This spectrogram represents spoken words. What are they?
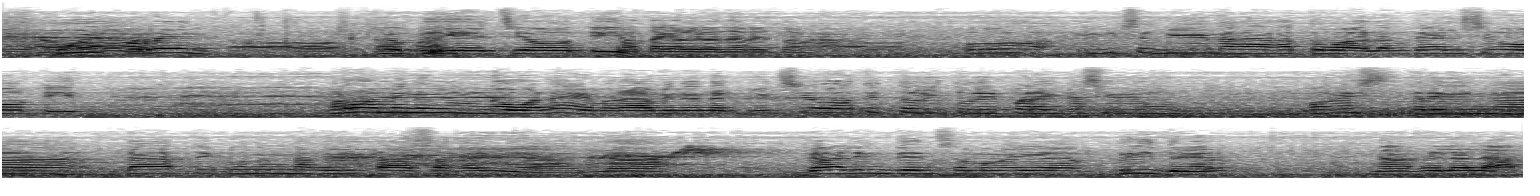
yeah. Buhay pa rin. Oo. Sabihin si Otit. Matagal ko na rin itong hawak. Oo, ibig sabihin nakakatuwa lang dahil si Otit, marami nang nawala eh, marami nang nag-quit. Si Otit tuloy-tuloy pa rin kasi yung mga strain na dati ko nang nakita sa kanya na galing din sa mga uh, breeder na kilala,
